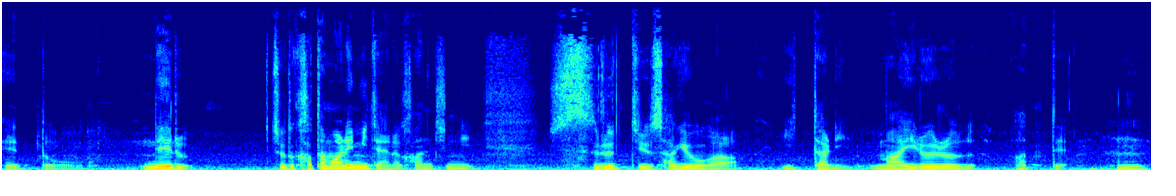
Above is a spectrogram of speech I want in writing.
えっと、練る。ちょっと塊みたいな感じにするっていう作業がいったりまあいろいろあって。うん。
